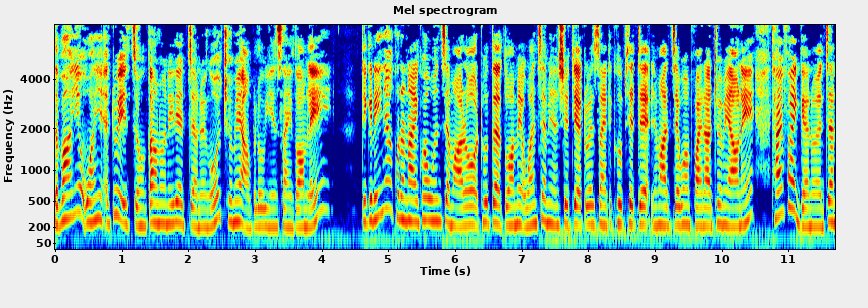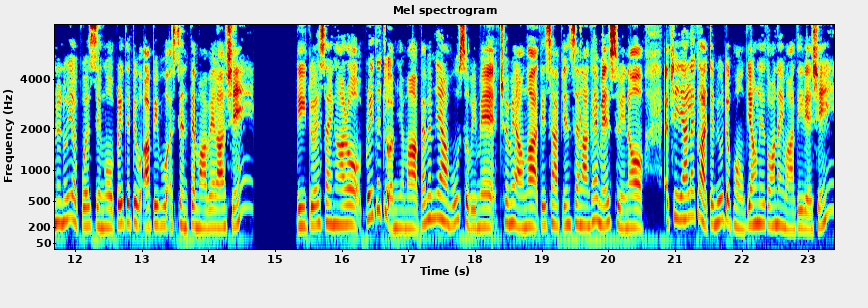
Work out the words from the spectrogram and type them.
တဘာရဲ့ဝိုင်းရဲ့အတွေ့အကြုံတောင်းလွန်နေတဲ့ကြံတွေကိုချွေးမအောင်ဘလို့ရင်ဆိုင်သွားမလဲဒီကနေ့ည9နာရီခွဲဝန်းကျင်မှာတော့ထိုးသက်သွားမဲ့ဝမ်းချန်ပီယံရှစ်တဲ့တွဲဆိုင်တစ်ခုဖြစ်တဲ့မြန်မာကျဲဝမ်ဖိုင်တာချွေးမအောင်နဲ့ထိုင်းဖိုက်ကန်တွင်ကြံတွေတို့ရဲ့ပွဲစဉ်ကိုပြည်သက်တို့အားပေးဖို့အဆင်သင့်ပါပဲလားရှင်ဒီတွဲဆိုင်ကတော့ပြည်သက်တို့အမြင်မှာဗမ်းမမျှဘူးဆိုပေမဲ့ချွေးမအောင်ကတေချာပြင်ဆင်လာခဲ့မယ်ဆိုရင်တော့အဖြစ်ရလက်ကတမျိုးတစ်ဖုံပြောင်းလဲသွားနိုင်ပါသေးတယ်ရှင်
